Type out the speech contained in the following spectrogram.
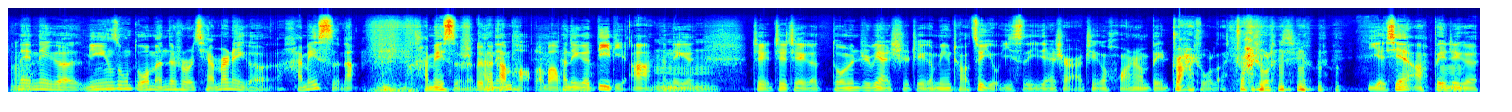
那那个明英宗夺门的时候，前面那个还没死呢，还没死呢，被他赶跑了吧？他那个弟弟啊，他那个这这这个夺门之变是这个明朝最有意思的一件事儿啊。这个皇上被抓住了，抓住了。野仙啊，被这个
